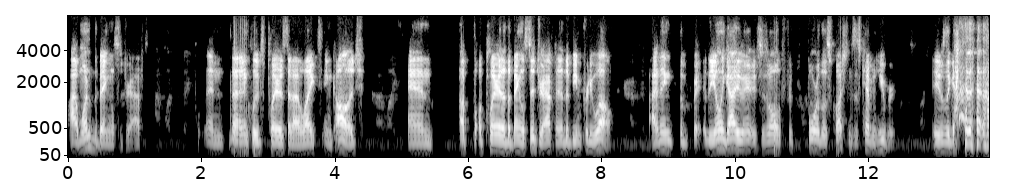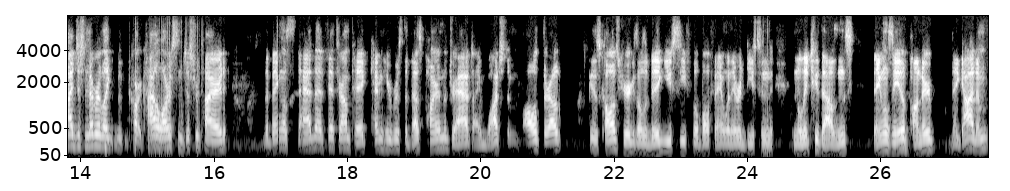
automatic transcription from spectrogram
I wanted the Bengals to draft, and that includes players that I liked in college, and a, a player that the Bengals did draft ended up being pretty well. I think the the only guy who answers all four of those questions is Kevin Huber. He was the guy that I just remember like Kyle Larson just retired the Bengals had that fifth round pick. Kevin Huber's the best player in the draft. I watched him all throughout his college career because I was a big UC football fan when they were decent in the late 2000s. Bengals needed a punter. They got him.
